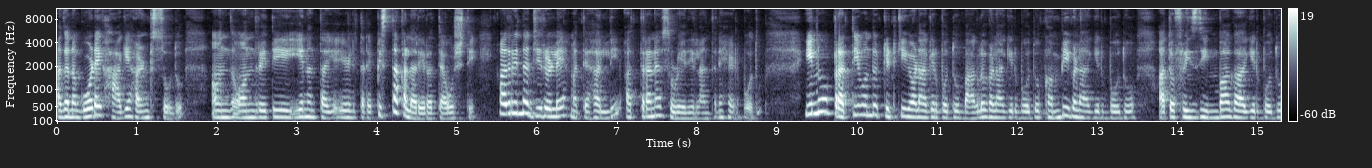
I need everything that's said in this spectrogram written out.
ಅದನ್ನು ಗೋಡೆಗೆ ಹಾಗೆ ಅಂಟಿಸೋದು. ಒಂದು ಒಂದು ರೀತಿ ಏನಂತ ಹೇಳ್ತಾರೆ ಪಿಸ್ತಾ ಕಲರ್ ಇರುತ್ತೆ ಔಷಧಿ. ಅದರಿಂದ ಜಿರಳೆ ಮತ್ತು ಹಲ್ಲಿ ಹತ್ರನೇ ಸುಳಿಯೋದಿಲ್ಲ ಅಂತಲೇ ಹೇಳ್ಬೋದು. ಇನ್ನು ಪ್ರತಿಯೊಂದು ಕಿಟಕಿಗಳಾಗಿರ್ಬೋದು, ಬಾಗಿಲುಗಳಾಗಿರ್ಬೋದು, ಕಂಬಿಗಳಾಗಿರ್ಬೋದು, ಅಥವಾ ಫ್ರಿಜ್ ಹಿಂಭಾಗ ಆಗಿರ್ಬೋದು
